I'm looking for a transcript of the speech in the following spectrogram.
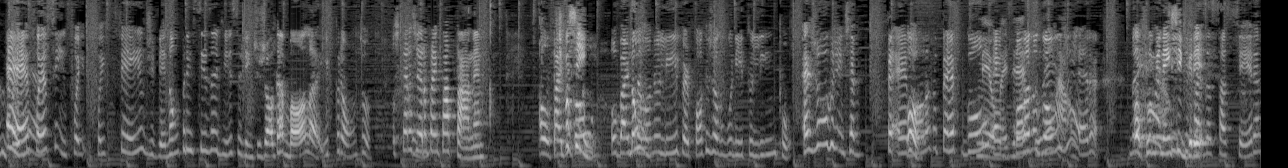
é, foi assim, foi, foi feio de ver. Não precisa disso, gente. Joga a bola e pronto. Os caras vieram para empatar, né? Ou faz tipo assim, o Barcelona não... e o Liverpool, que jogo bonito, limpo. É jogo, gente. É, é oh. bola no pé, gol. Meu, é bola é no gol e já era. Não o é Fluminense Grêmio. essa cera.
